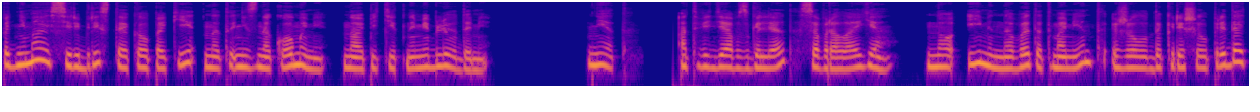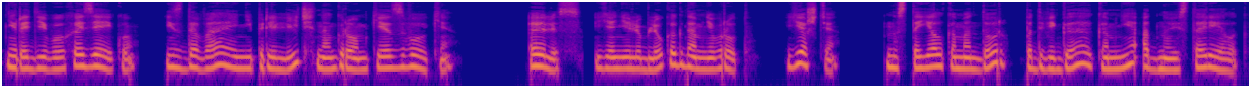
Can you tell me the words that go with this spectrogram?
поднимая серебристые колпаки над незнакомыми, но аппетитными блюдами. «Нет», — отведя взгляд, соврала я. Но именно в этот момент желудок решил предать нерадивую хозяйку, издавая неприлично громкие звуки. «Элис, я не люблю, когда мне врут. Ешьте», — настоял командор, подвигая ко мне одну из тарелок.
